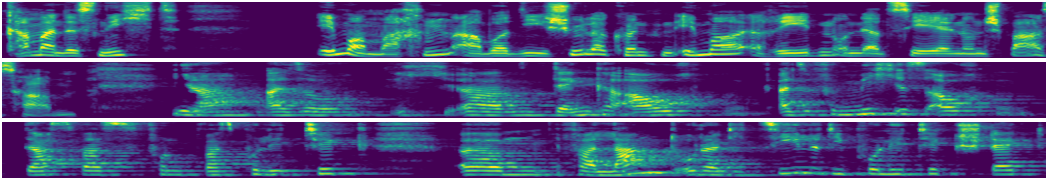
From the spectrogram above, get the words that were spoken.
kann man das nicht immer machen, aber die Schüler könnten immer reden und erzählen und Spaß haben. Ja, also ich ähm, denke auch, also für mich ist auch das, was von was Politik ähm, verlangt oder die Ziele, die Politik steckt,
